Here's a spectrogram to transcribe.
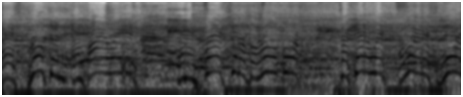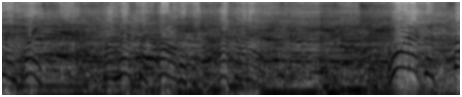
has broken and violated an infraction of the rule book to get away. And look at this warm embrace from Mr. Television after the match. What a disturbing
